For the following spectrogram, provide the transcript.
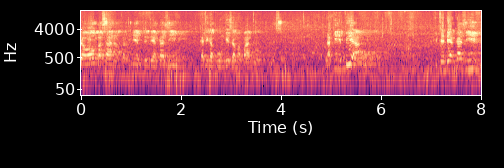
Nawaomba sana mkatumie vitendea kazi hivi katika kuongeza mapato ya serikali. Lakini pia vitendea kazi hivi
